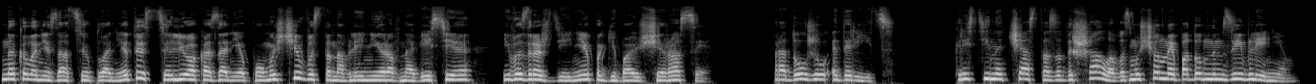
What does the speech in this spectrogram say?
на колонизацию планеты с целью оказания помощи в восстановлении равновесия и возрождения погибающей расы, продолжил Эдериец. Кристина часто задышала, возмущенная подобным заявлением.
